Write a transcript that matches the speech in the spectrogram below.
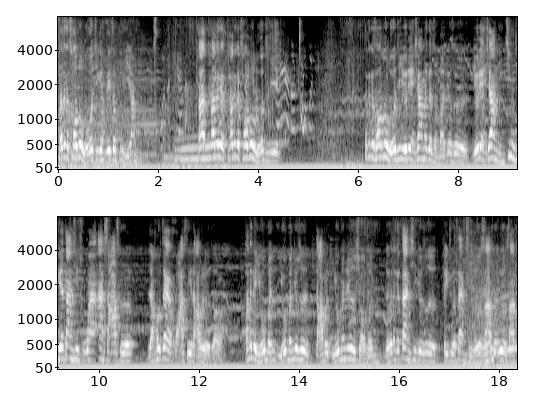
他这个操作逻辑跟飞车不一样。他他这个他这个操作逻辑，他这个操作逻辑有点像那个什么，就是有点像你进阶氮气出弯按刹车，然后再滑 C W，知道吧？他那个油门油门就是 W，油门就是小喷，然后那个氮气就是飞车氮气，然后刹车就是刹车。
